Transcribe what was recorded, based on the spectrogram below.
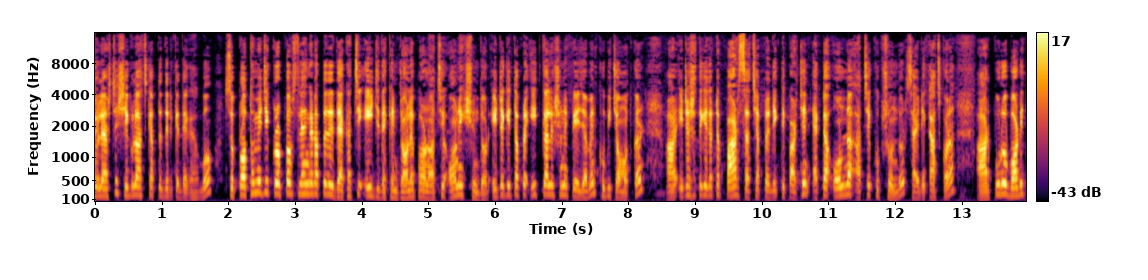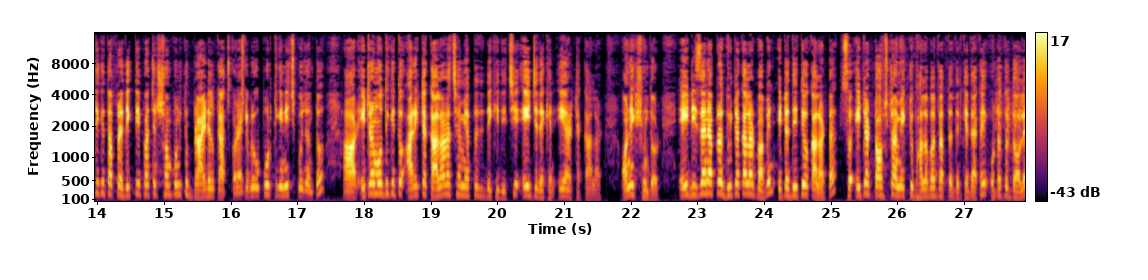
চলে আসছে, সেগুলো আজকে আপনাদেরকে দেখাবো। সো প্রথমে যে ক্রোপটপস লেহেঙ্গাটা আপনাদের দেখাচ্ছি, এই যে দেখেন, ডলে পড়ানো আছে, অনেক সুন্দর। এটা কিন্তু আপনারা ঈদ কালেকশনে পেয়ে যাবেন, খুবই চমৎকার। আর এটার সাথে কিন্তু একটা পার্স আছে, আপনারা দেখতে পাচ্ছেন, একটা ওড়না আছে, খুব সুন্দর সাইডে কাজ করা। আর পুরো বডিতে কিন্তু আপনারা দেখতেই পাচ্ছেন, সম্পূর্ণ ব্রাইডাল কাজ করা, একেবারে উপর থেকে নিচ পর্যন্ত। আর এটার মধ্যে কিন্তু আরেকটা কালার আছে, আমি আপনাদের দেখিয়ে দিচ্ছি, এই যে দেখেন, এই আরেকটা কালার অনেক সুন্দর। এই ডিজাইনে আপনারা দুইটা কালার পাবেন, এটা দ্বিতীয় কালারটা সো এটার টপসটা আমি একটু ভালোভাবে আপনাদেরকে দেখাই, ওটা তো ডলে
